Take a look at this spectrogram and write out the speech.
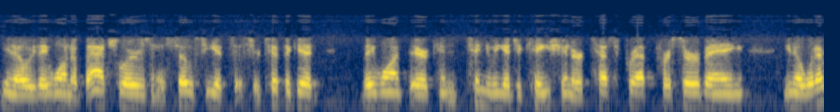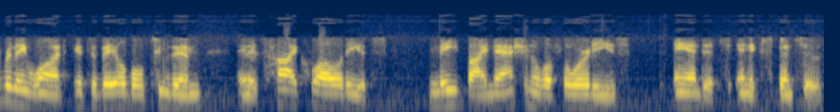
You know, they want a bachelor's, an associate's, a certificate. They want their continuing education or test prep for surveying. You know, whatever they want, it's available to them, and it's high quality. It's made by national authorities, and it's inexpensive.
